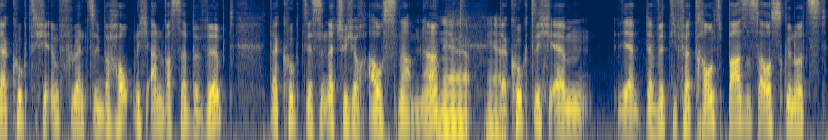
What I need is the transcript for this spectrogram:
Da guckt sich ein Influencer überhaupt nicht an, was er bewirbt. Da guckt, das sind natürlich auch Ausnahmen, ne? Ja, ja. Da guckt sich, ähm, ja, da wird die Vertrauensbasis ausgenutzt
